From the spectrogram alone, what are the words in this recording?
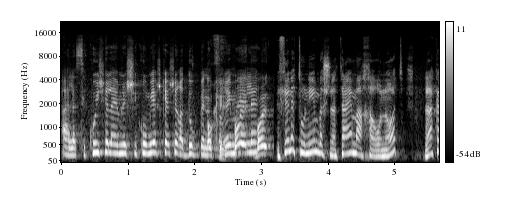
על הסיכוי שלהם לשיקום. יש קשר הדוק בין okay, אוקיי, הדברים בוא, האלה. בוא... לפי נתונים בשנתיים האחרונות, רק 14%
